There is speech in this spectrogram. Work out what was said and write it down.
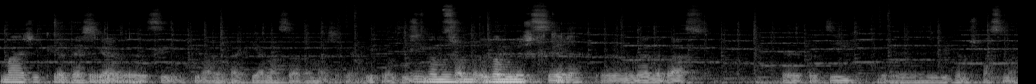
mágica. até chegar, eh, sim, finalmente aqui à nossa hora mágica. E pronto, isto E vamos- só para vamos retirar. Um grande abraço para ti eh, e vamos para a semana.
